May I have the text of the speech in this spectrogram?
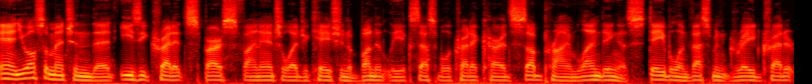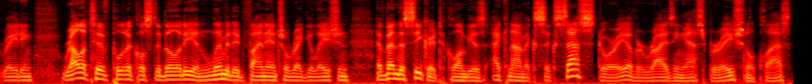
And you also mentioned that easy credit, sparse financial education, abundantly accessible credit cards, subprime lending, a stable investment grade credit rating, relative political stability, and limited financial regulation have been the secret to Colombia's economic success story of a rising aspirational class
